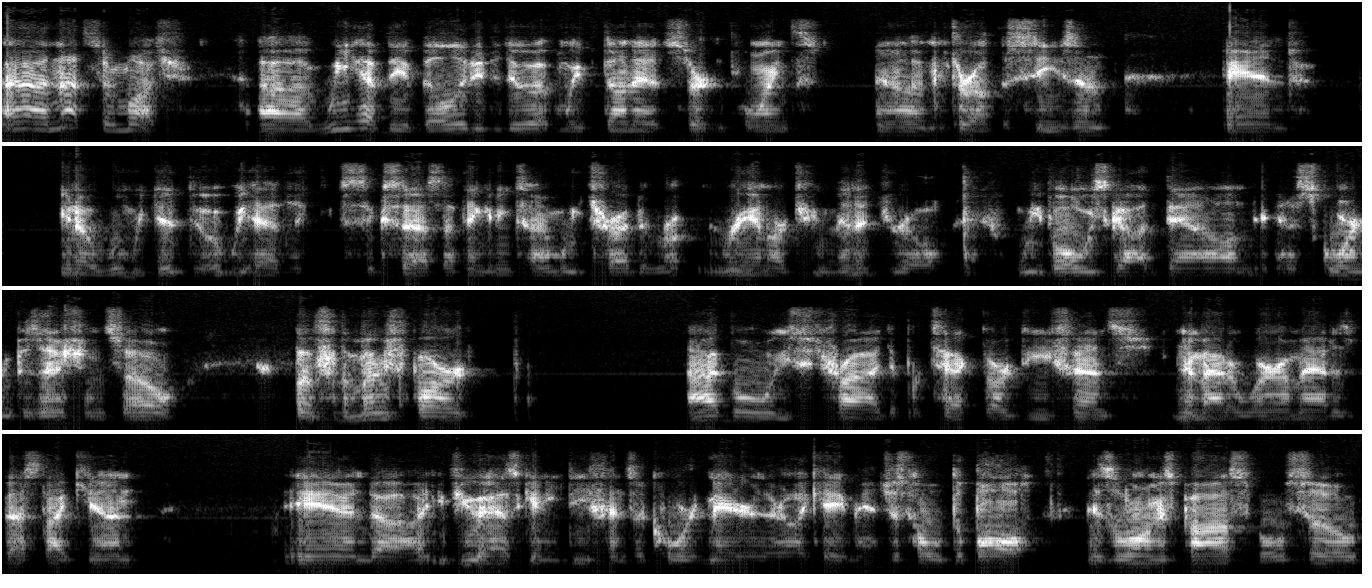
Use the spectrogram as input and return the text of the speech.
Uh, not so much. Uh, we have the ability to do it, and we've done it at certain points um, throughout the season. And you know, when we did do it, we had success. I think anytime we tried to ran our two minute drill, we've always got down in a scoring position. So, but for the most part, I've always tried to protect our defense no matter where I'm at as best I can. And uh, if you ask any defensive coordinator, they're like, "Hey, man, just hold the ball as long as possible." So,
